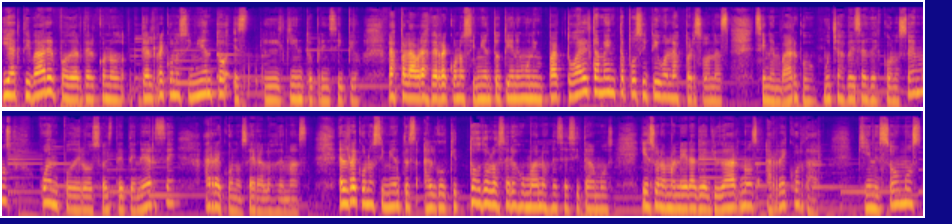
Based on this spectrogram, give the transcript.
Y activar el poder del, del, reconocimiento es el quinto principio. Las palabras de reconocimiento tienen un impacto altamente positivo en las personas. Sin embargo, muchas veces desconocemos cuán poderoso es detenerse a reconocer a los demás. El reconocimiento es algo que todos los seres humanos necesitamos y es una manera de ayudarnos a recordar quiénes somos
